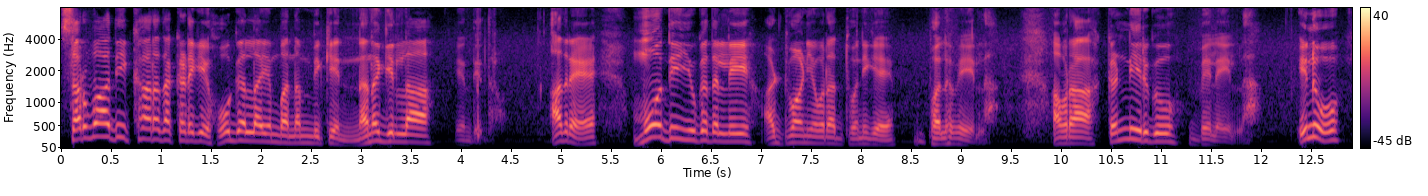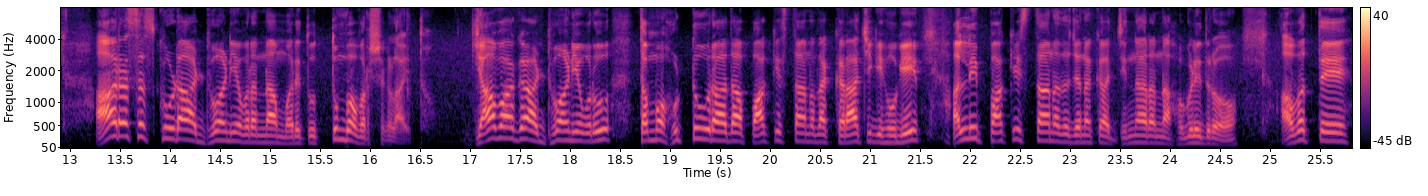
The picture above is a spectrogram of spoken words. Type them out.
ಸರ್ವಾಧಿಕಾರದ ಕಡೆಗೆ ಹೋಗಲ್ಲ ಎಂಬ ನಂಬಿಕೆ ನನಗಿಲ್ಲ ಎಂದಿದ್ರು. ಆದರೆ ಮೋದಿ ಯುಗದಲ್ಲಿ ಅಡ್ವಾಣಿಯವರ ಧ್ವನಿಗೆ ಬಲವೇ ಇಲ್ಲ. ಅವರ ಕಣ್ಣೀರಿಗೂ ಬೆಲೆ ಇಲ್ಲ. ಇನ್ನು ಆರ್ ಎಸ್ ಎಸ್ ಕೂಡ ಅಡ್ವಾಣಿಯವರನ್ನು ಮರೆತು ತುಂಬ ವರ್ಷಗಳಾಯಿತು. ಯಾವಾಗ ಅಡ್ವಾಣಿಯವರು ತಮ್ಮ ಹುಟ್ಟೂರಾದ ಪಾಕಿಸ್ತಾನದ ಕರಾಚಿಗೆ ಹೋಗಿ ಅಲ್ಲಿ ಪಾಕಿಸ್ತಾನದ ಜನಕ ಜಿನ್ನಾರನ್ನು ಹೊಗಳಿದ್ರೋ, ಅವತ್ತೇ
